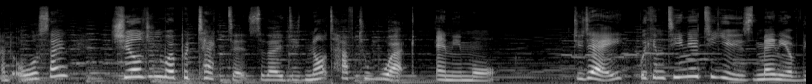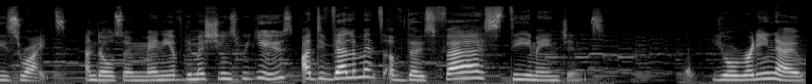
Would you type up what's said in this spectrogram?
And also, children were protected so they did not have to work anymore. Today, we continue to use many of these rights, and also many of the machines we use are developments of those first steam engines. You already know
